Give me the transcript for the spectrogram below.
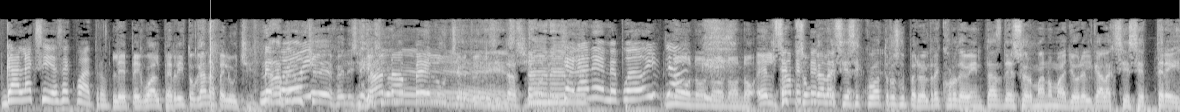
Galaxy S4. le pegó al perrito. Gana peluche. ¿Me Gana puedo peluche, ir? felicitaciones. Gana peluche, felicitaciones. ¿Qué gané? ¿Me puedo ir ya? No, no, no, no, no. El Samsung Galaxy S4 superó el récord de ventas de su hermano mayor, el Galaxy S3.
